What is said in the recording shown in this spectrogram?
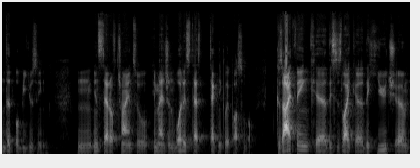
that will be using um, instead of trying to imagine what is te- technically possible. Because I think uh, this is like uh, the huge um,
